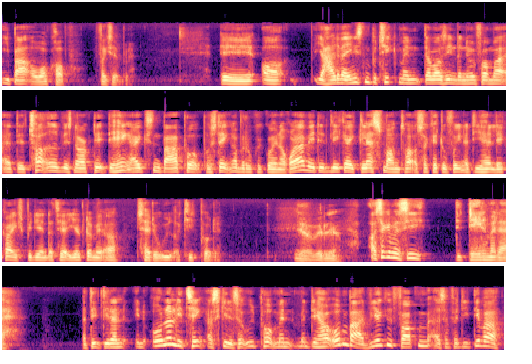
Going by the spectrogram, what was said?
i bare overkrop, for eksempel. Øh, og jeg har aldrig været inde i sådan en butik, men der var også en, der nævnte for mig, at øh, tøjet, hvis nok, det, det hænger ikke sådan bare på, på stænger, hvor du kan gå hen og røre ved det. Det ligger i glasmontre, og så kan du få en af de her lækre ekspedienter til at hjælpe dig med at tage det ud og kigge på det. Ja, vel ja. Og så kan man sige, det del med da. At det, det er en underlig ting at skille sig ud på, men, men det har åbenbart virket for dem, altså fordi det var,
